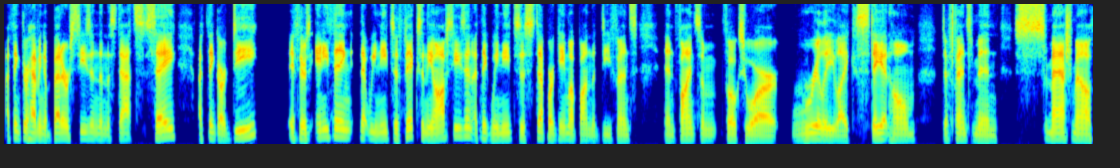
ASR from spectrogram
I think they're having a better season than the stats say. I think our D, if there's anything that we need to fix in the offseason, I think we need to step our game up on the defense and find some folks who are really like stay at home defenseman, smash mouth,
